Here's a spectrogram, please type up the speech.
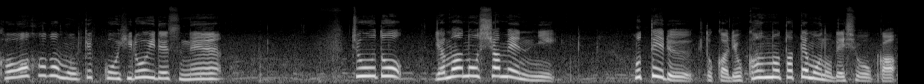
川幅も結構広いですね。ちょうど山の斜面にホテルとか旅館の建物でしょうか。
